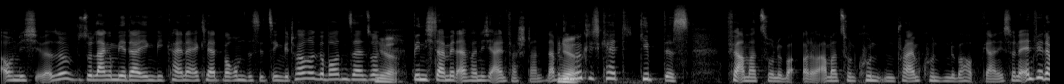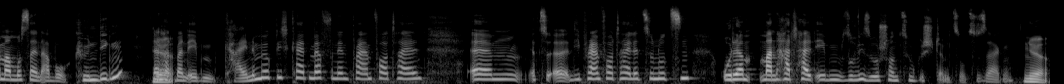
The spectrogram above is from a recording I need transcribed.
auch nicht, also solange mir da irgendwie keiner erklärt, warum das jetzt irgendwie teurer geworden sein soll, ja. bin ich damit einfach nicht einverstanden. Aber ja. die Möglichkeit gibt es für Amazon oder Amazon-Kunden, Prime-Kunden überhaupt gar nicht. Sondern entweder man muss sein Abo kündigen, dann ja. hat man eben keine Möglichkeit mehr von den Prime-Vorteilen, ähm, äh, die Prime-Vorteile zu nutzen, oder man hat halt eben sowieso schon zugestimmt, sozusagen. Ja.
